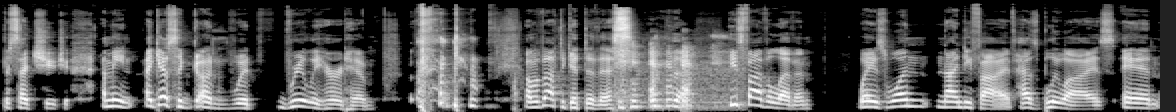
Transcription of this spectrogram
besides shoot you? I mean, I guess a gun would really hurt him. I'm about to get to this. He's 5'11, weighs 195, has blue eyes, and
